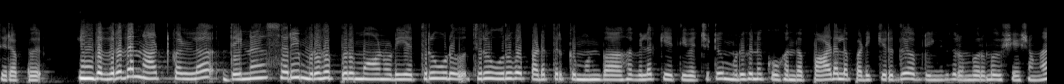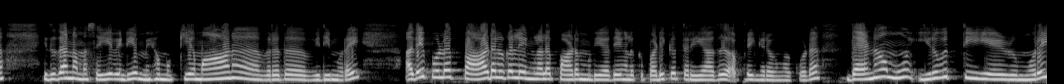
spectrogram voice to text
சிறப்பு. இந்த விரத நாட்கள்ல தினசரி முருகப்பெருமானுடைய திருவுடு திருவுருவ படத்திற்கு முன்பாக விளக்கேத்தி வச்சுட்டு முருகனுக்கு உகந்த பாடலை படிக்கிறது அப்படிங்கிறது ரொம்ப ரொம்ப விசேஷங்க. இதுதான் நம்ம செய்ய வேண்டிய மிக முக்கியமான விரத விதிமுறை. அதே போல் பாடல்கள் எங்களால் பாட முடியாது எங்களுக்கு படிக்க தெரியாது அப்படிங்கிறவங்க கூட தினமும் இருபத்தி ஏழு முறை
